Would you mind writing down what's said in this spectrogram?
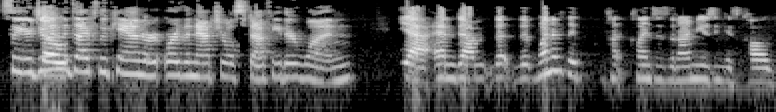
so you're doing So- the diflucan or, or the natural stuff, either one. Yeah, and um, the, the one of the cleanses that I'm using is called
